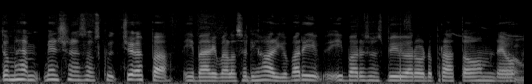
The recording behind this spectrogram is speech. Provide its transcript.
de här människorna som skulle köpa i Bergvalla så de har ju varit i Barösunds byråd och pratat om det och, ja.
